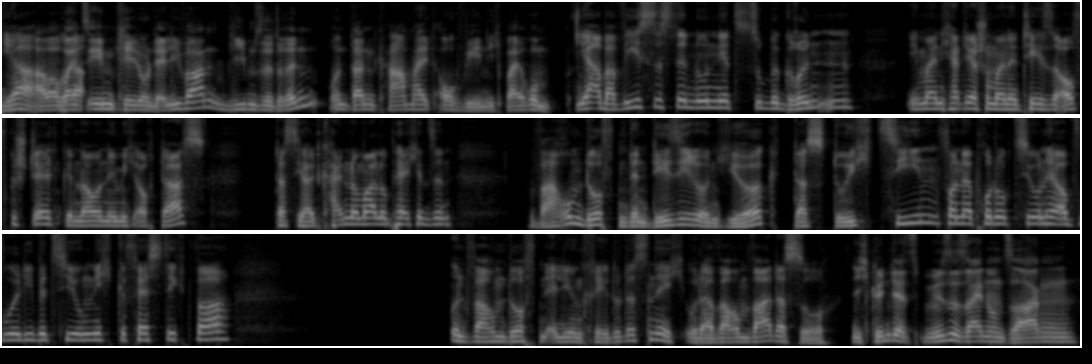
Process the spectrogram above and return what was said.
Ja. Aber weil es eben Credo und Ellie waren, blieben sie drin und dann kam halt auch wenig bei rum. Ja, aber wie ist es denn nun jetzt zu begründen? Ich meine, ich hatte ja schon mal eine These aufgestellt, genau nämlich auch das, dass sie halt kein Normalo-Pärchen sind. Warum durften denn Desiree und Jörg das durchziehen von der Produktion her, obwohl die Beziehung nicht gefestigt war? Und warum durften Ellie und Credo das nicht? Oder warum war das so? Ich könnte jetzt böse sein und sagen,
